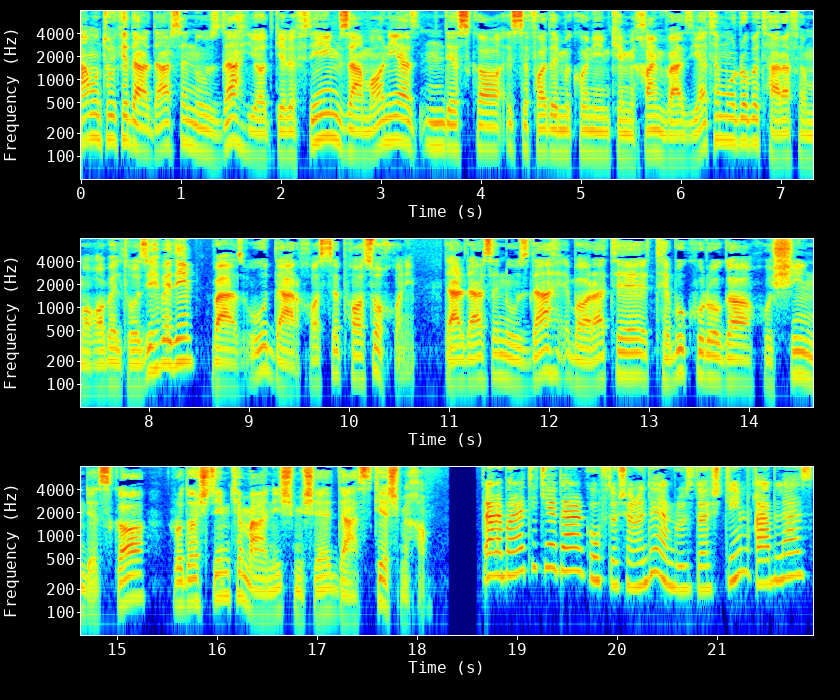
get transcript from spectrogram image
همونطور که در درس 19 یاد گرفتیم زمانی از اندسکا استفاده می‌کنیم که می‌خوایم وضعیتمون رو به طرف مقابل توضیح بدیم و از او درخواست پاسخ کنیم در درس 19 عبارت تبو کوروگا هوشین دسکا رو داشتیم که معنیش میشه دستکش می‌خوام در عبارتی که در گفت و امروز داشتیم قبل از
